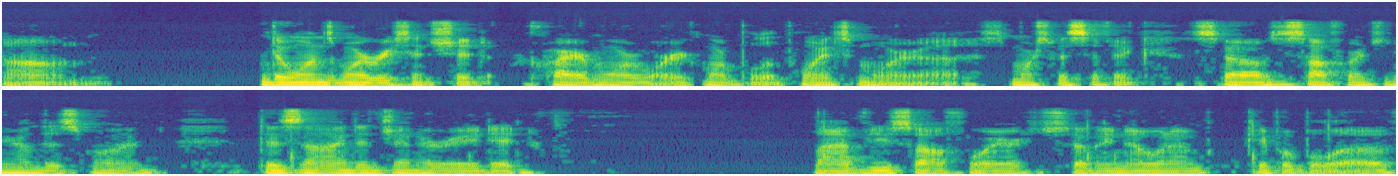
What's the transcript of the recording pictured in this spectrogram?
um, the ones more recent should require more work, more bullet points, more uh, more specific. So I was a software engineer on this one, designed and generated LabVIEW software so they know what I'm capable of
